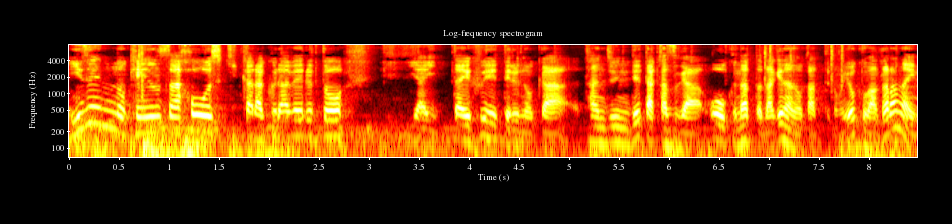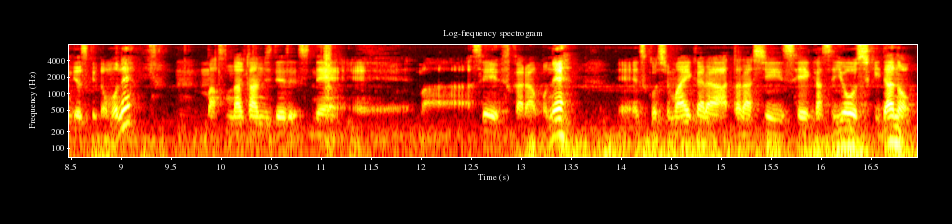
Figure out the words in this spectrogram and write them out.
以前の検査方式から比べると、いや、一体増えてるのか、単純に出た数が多くなっただけなのかっていうのもよくわからないんですけどもね。まあそんな感じでですね、えー、まあ政府からもね、えー、少し前から新しい生活様式だの、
